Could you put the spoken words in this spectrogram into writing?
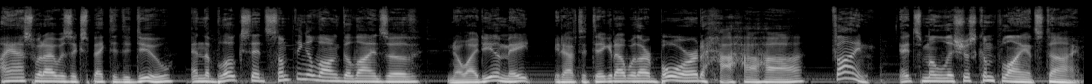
I asked what I was expected to do, and the bloke said something along the lines of, No idea, mate. You'd have to take it up with our board, ha ha ha. Fine, it's malicious compliance time.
